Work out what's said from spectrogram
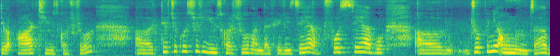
त्यो आर्ट युज गर्छु त्यो चाहिँ कसरी युज गर्छु भन्दाखेरि चाहिँ अब फर्स्ट चाहिँ अब जो पनि आउनुहुन्छ अब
